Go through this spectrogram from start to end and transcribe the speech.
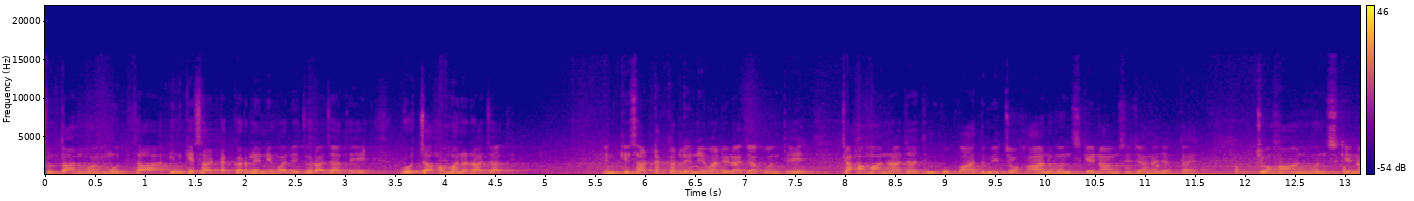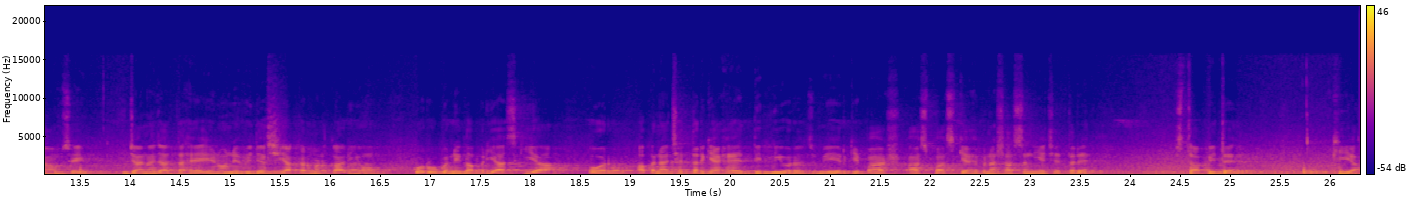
सुल्तान महमूद था, इनके साथ टक्कर लेने वाले जो राजा थे, वो चाहमन राजा थे। इनके साथ टक्कर लेने वाले राजा कौन थे? चाहमान राजा, जिनको बाद में चौहान वंश के नाम से जाना जाता है। चौहान वंश के नाम से जाना जाता है। इन्होंने विदेशी आक्रमणकारियों को रोकने का प्रयास किया और अपना क्षेत्र क्या है? दिल्ली और अजमेर के पास, आसपास क्या है? अपना शासनीय क्षेत्र स्थापित किया।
